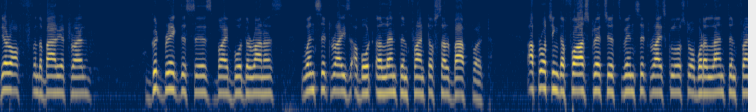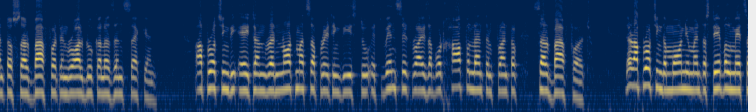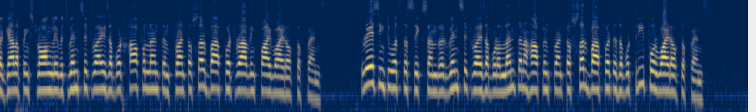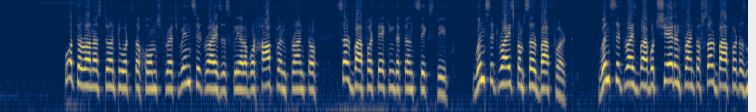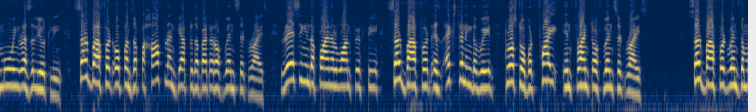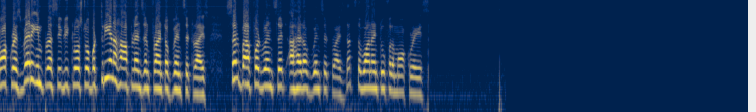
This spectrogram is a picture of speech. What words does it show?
They're off in the barrier trial. Good break this is by both the runners. Vincent Rise about a length in front of Sir Baffert. Approaching the far stretch, stretches, Vincent Rise close to about a length in front of Sir Baffert in royal blue colors in second. Approaching the 800, not much separating these two. It's Vincent Rise about half a length in front of Sir Baffert. They're approaching the monument. The stablemates are galloping strongly with Vincent Rise about half a length in front of Sir Baffert traveling five wide off the fence. Racing towards the 600, Vincent Rise about a length and a half in front of Sir Baffert is about 3-4 wide off the fence. Both the runners turn towards the home stretch. Vincent Rise is clear about half in front of Sir Baffert taking the turn 6 deep. Vincent Rise from Sir Baffert. Vincent Rise by about shade in front of Sir Baffert is moving resolutely. Sir Baffert opens up a half length gap to the better of Vincent Rise. Racing in the final 150, Sir Baffert is extending the lead close to about 5 in front of Vincent Rise. Sir Baffert wins the mock race very impressively close to about three and a half lengths in front of Vincent Rise. Sir Baffert wins it ahead of Vincent Rise. That's the one and two for the mock race.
